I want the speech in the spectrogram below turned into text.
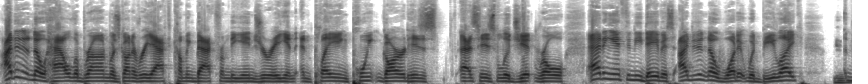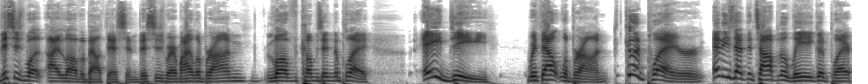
I didn't know how LeBron was going to react coming back from the injury and, and playing point guard his as his legit role. Adding Anthony Davis, I didn't know what it would be like. Mm. this is what I love about this, and this is where my LeBron love comes into play. AD without LeBron, good player, and he's at the top of the league, good player.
